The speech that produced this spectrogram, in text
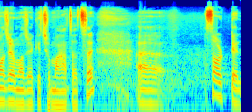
মজার মজার কিছু মাছ আছে। সর্টেল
